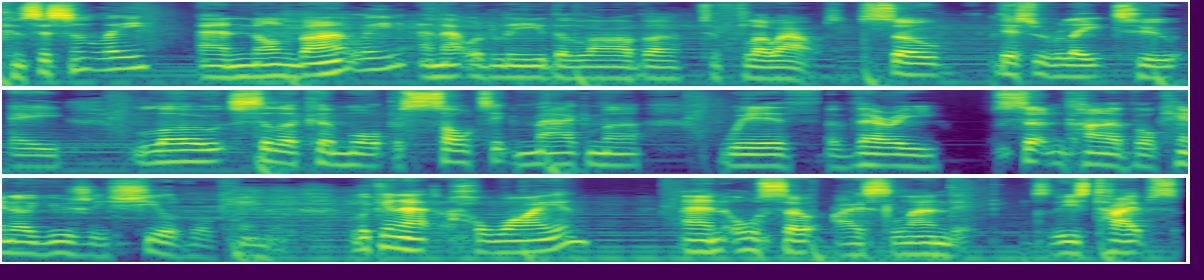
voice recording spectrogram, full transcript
consistently and non-violently, and that would lead the lava to flow out. So this would relate to a low silica, more basaltic magma with a very certain kind of volcano, usually shield volcano. Looking at Hawaiian and also Icelandic. So these types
